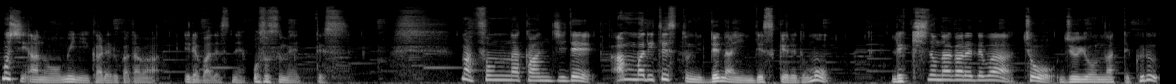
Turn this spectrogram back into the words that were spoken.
もし、あの、見に行かれる方がいればですね、おすすめです。まあそんな感じで、あんまりテストに出ないんですけれども、歴史の流れでは超重要になってくる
